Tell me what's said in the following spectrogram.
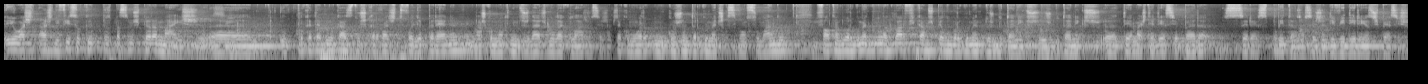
eu acho, acho difícil que passemos para mais, uh, porque até no caso dos carvalhos de folha perene, nós como não tínhamos os dados moleculares, ou seja, é como um, conjunto de argumentos que se vão somando. Faltando o argumento molecular, ficamos pelo argumento dos botânicos. Os botânicos uh, têm mais tendência para serem splitters, ou seja, dividirem as espécies.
